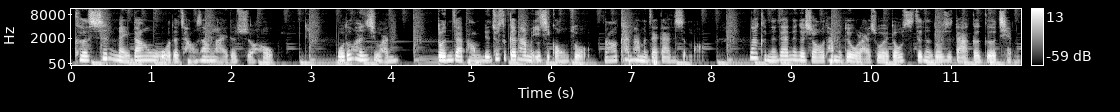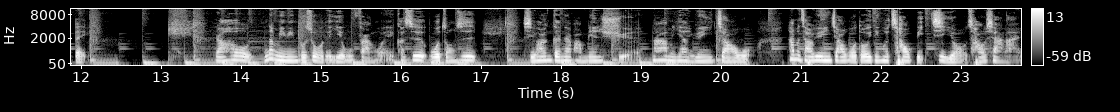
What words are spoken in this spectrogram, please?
可是每当我的厂商来的时候，我都很喜欢蹲在旁边，就是跟他们一起工作，然后看他们在干什么。那可能在那个时候，他们对我来说也都是真的都是大哥哥前辈。然后，那明明不是我的业务范围，可是我总是喜欢跟在旁边学。那他们也很愿意教我，他们只要愿意教我，都一定会抄笔记哦，抄下来。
